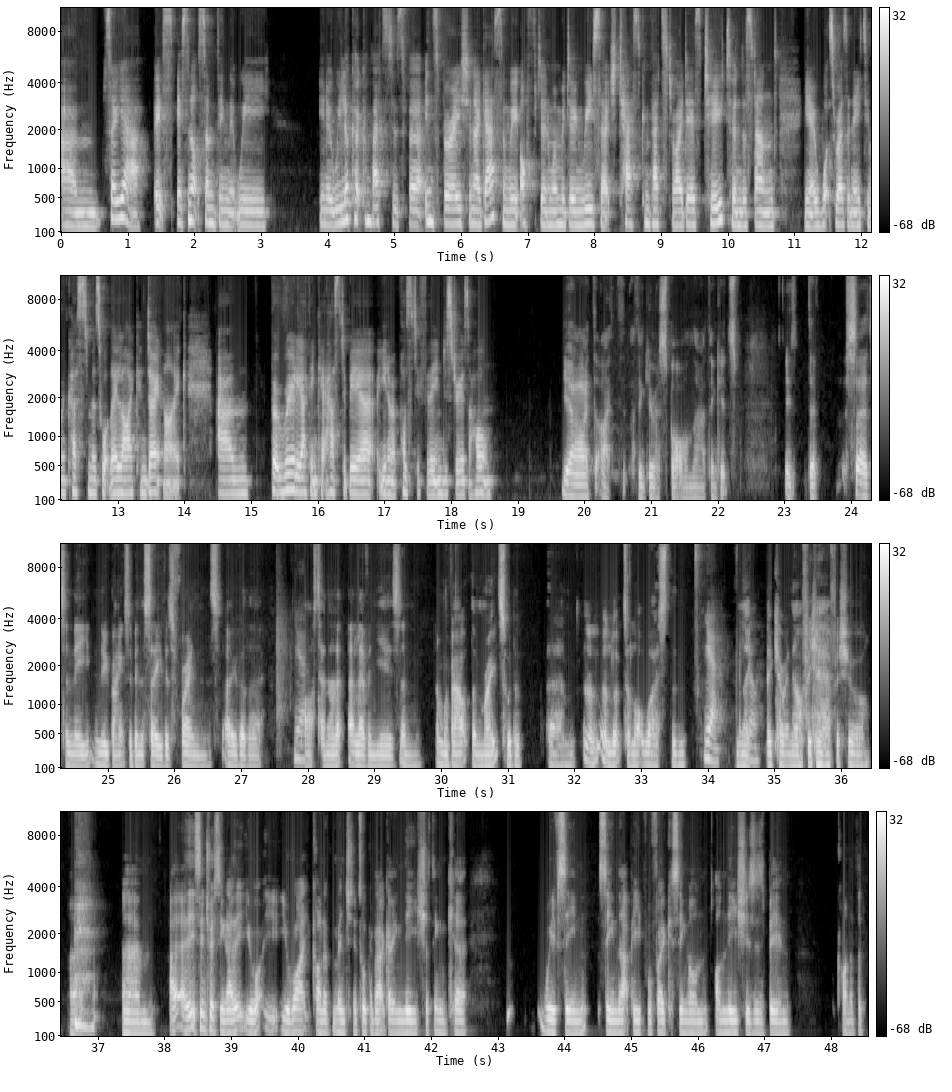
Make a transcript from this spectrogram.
Um, so yeah, it's it's not something that we, you know, we look at competitors for inspiration, I guess, and we often, when we're doing research, test competitor ideas too to understand, you know, what's resonating with customers, what they like and don't like. Um, but really, I think it has to be a you know a positive for the industry as a whole. Yeah, I th- I, th- I think you're spot on there. I think it's it's that certainly new banks have been the savers' friends over the yeah. past 10, 11 years, and, and without them, rates would have um, looked a lot worse than yeah they, sure. they currently are. For, yeah, for sure. Uh, um, I, it's interesting. I think you're you're right. Kind of mentioning talking about going niche. I think uh, we've seen seen that people focusing on on niches has been kind of the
